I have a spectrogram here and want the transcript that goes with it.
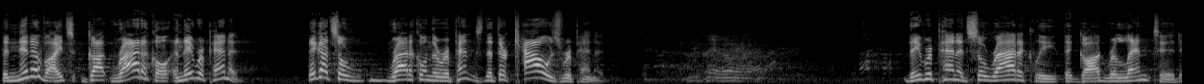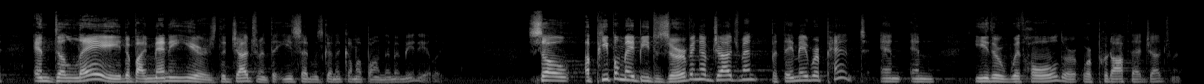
The Ninevites got radical and they repented. They got so radical in their repentance that their cows repented. They repented so radically that God relented and delayed by many years the judgment that he said was going to come upon them immediately. So a people may be deserving of judgment, but they may repent and, and either withhold or, or put off that judgment.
